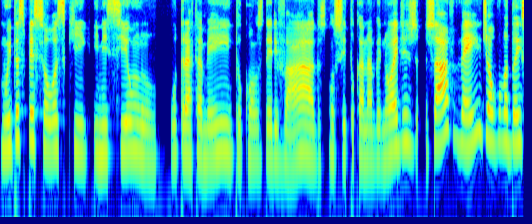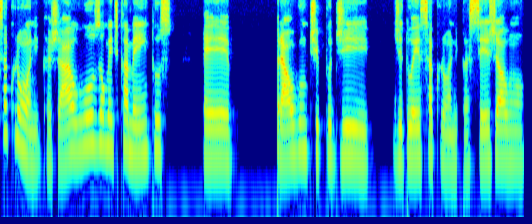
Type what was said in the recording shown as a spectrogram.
muitas pessoas que iniciam o tratamento com os derivados, com os fitocannabinoides, já vêm de alguma doença crônica, já usam medicamentos é, para algum tipo de de doença crônica, seja um,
